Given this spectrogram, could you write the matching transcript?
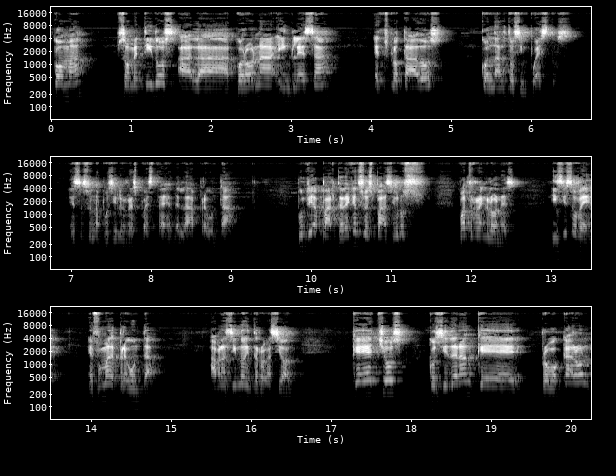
coma, sometidos a la corona inglesa, explotados con altos impuestos. Esa es una posible respuesta ¿eh? de la pregunta Punto y aparte, dejen su espacio, unos cuatro renglones. Inciso B, en forma de pregunta, abran signo de interrogación. ¿Qué hechos consideran que provocaron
